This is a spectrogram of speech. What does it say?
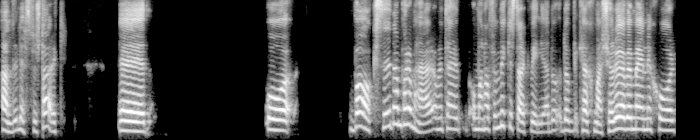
alldeles för stark. Eh, och baksidan på de här, om, tar, om, man har för mycket stark vilja, då, då kanske man kör över människor,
